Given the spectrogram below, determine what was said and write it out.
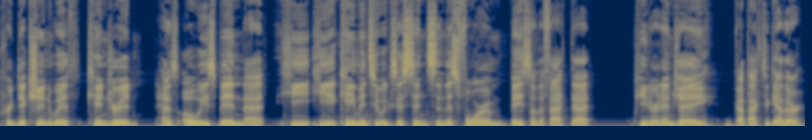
prediction with Kindred has always been that he he came into existence in this form based on the fact that Peter and MJ got back together.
